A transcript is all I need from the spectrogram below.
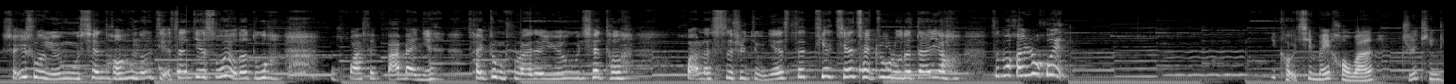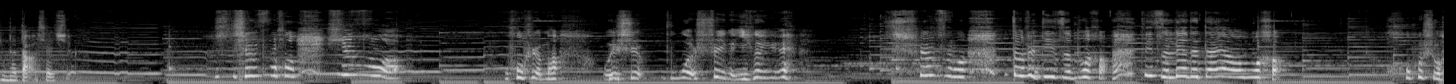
谁说云雾仙藤能解三界所有的毒？我花费八百年才种出来的云雾仙藤，花了四十九年三天前才出炉的丹药，怎么还是会？一口气没吼完，直挺挺的倒下去。师傅，师傅，哭什么？为师不过睡个一个月。师傅，都是弟子不好，弟子炼的丹药不好。胡说！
